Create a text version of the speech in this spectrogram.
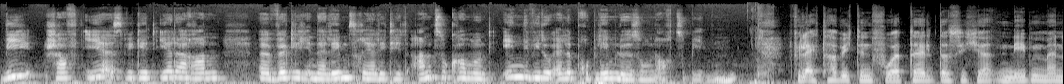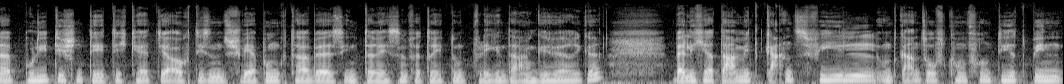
wie schafft ihr es? Wie geht ihr daran, äh, wirklich in der Lebensrealität anzukommen und individuelle Problemlösungen auch zu bieten? Mhm. Vielleicht habe ich den Vorteil, dass ich ja neben meiner politischen Tätigkeit ja auch diesen Schwerpunkt habe als Interessenvertretung pflegender Angehörige, weil ich ja damit ganz viel und ganz oft konfrontiert bin,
